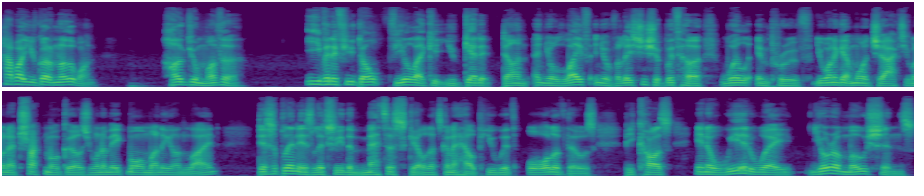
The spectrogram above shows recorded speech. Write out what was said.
How about you've got another one? Hug your mother. Even if you don't feel like it, you get it done and your life and your relationship with her will improve. You want to get more jacked. You want to attract more girls. You want to make more money online. Discipline is literally the meta skill that's going to help you with all of those because in a weird way, your emotions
